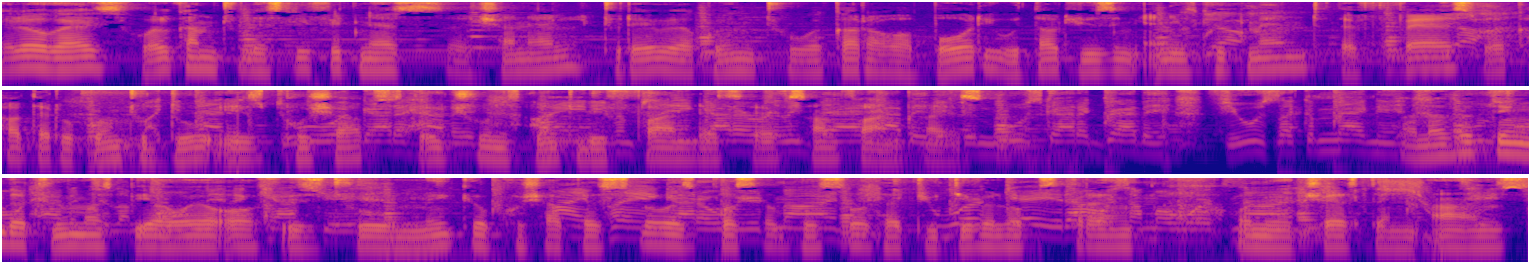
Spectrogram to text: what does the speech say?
hello guys. Welcome to Lesley fitness uh, channel. Today we are going to work out our body without using any equipment. The first workout that we're going to do is push-ups. Stay tuned. It's going to be fun. Let's have some fun guys. Another thing that you must be aware of is to make your push-up as slow as possible so that you develop strength on your chest and arms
